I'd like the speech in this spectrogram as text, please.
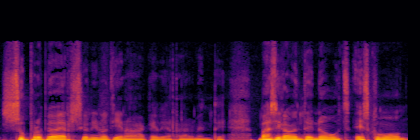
su propia versión y no tiene nada que ver realmente. Básicamente Notes es como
